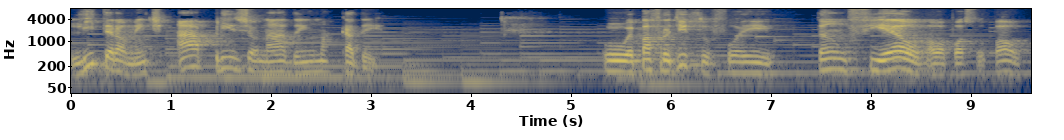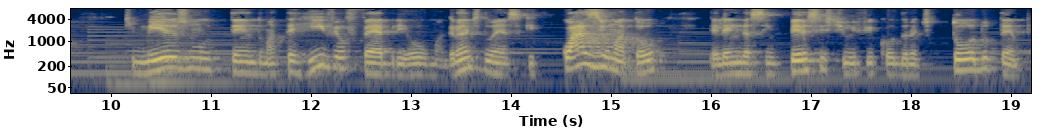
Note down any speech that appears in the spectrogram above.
literalmente aprisionado em uma cadeia. O Epafrodito foi tão fiel ao apóstolo Paulo que, mesmo tendo uma terrível febre ou uma grande doença que quase o matou, ele ainda assim persistiu e ficou durante todo o tempo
